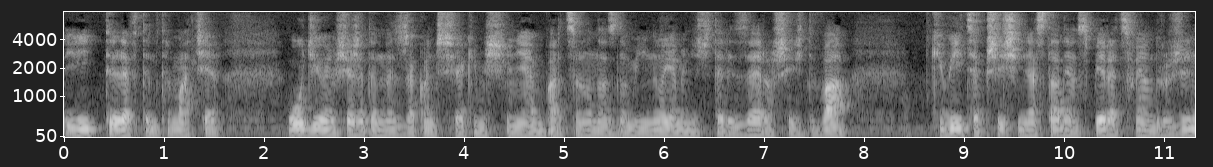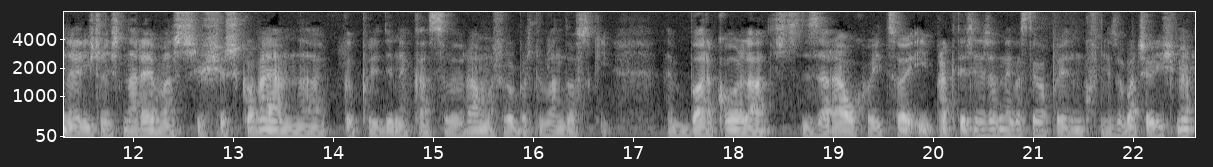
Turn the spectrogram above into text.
I tyle w tym temacie. Łudziłem się, że ten mecz zakończy się jakimś, nie wiem, Barcelona zdominuje, będzie 4-0, 6-2. Kibice przyszli na stadion wspierać swoją drużynę, licząc na rewanż. Już się szykowałem na pojedynek Cancelo Ramos, Robert Lewandowski, Barcola, Zaraucho i co i praktycznie żadnego z tego pojedynków nie zobaczyliśmy.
